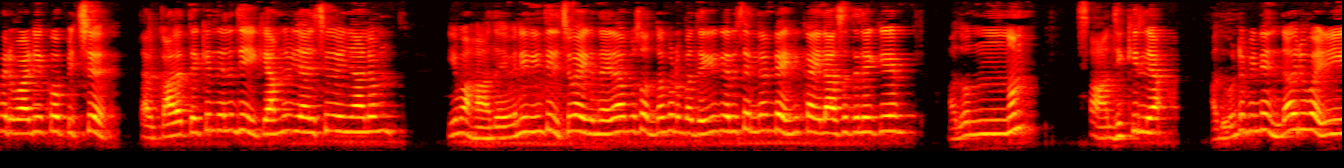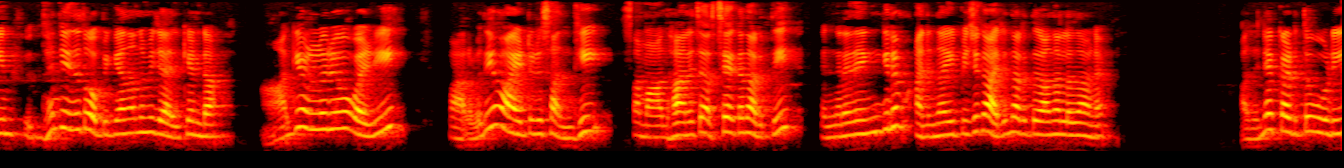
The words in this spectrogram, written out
പരിപാടിയൊക്കെ ഒപ്പിച്ച് തൽക്കാലത്തേക്ക് എന്തെങ്കിലും ജയിക്കാമെന്ന് വിചാരിച്ചു കഴിഞ്ഞാലും ഈ മഹാദേവൻ ഇനി തിരിച്ച് വൈകുന്നേരം ആകുമ്പോൾ സ്വന്തം കുടുംബത്തേക്ക് കയറി ചെല്ലണ്ടേ? ഈ കൈലാസത്തിലേക്ക്? അതൊന്നും സാധിക്കില്ല. അതുകൊണ്ട് പിന്നെ എന്താ ഒരു വഴി? യുദ്ധം ചെയ്ത് തോൽപ്പിക്കാമെന്നൊന്നും വിചാരിക്കണ്ട. ആകെയുള്ളൊരു വഴി പാർവതിയുമായിട്ടൊരു സന്ധി സമാധാന ചർച്ചയൊക്കെ നടത്തി എങ്ങനെയെങ്കിലും അനുനയിപ്പിച്ച് കാര്യം നടത്തുക എന്നുള്ളതാണ്. അതിനൊക്കെ അടുത്തുകൂടി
